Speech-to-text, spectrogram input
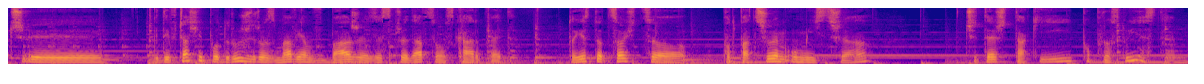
czy gdy w czasie podróży rozmawiam w barze ze sprzedawcą skarpet, to jest to coś, co podpatrzyłem u mistrza, czy też taki po prostu jestem.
